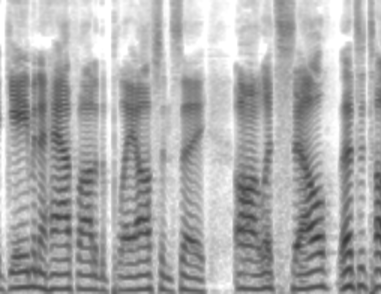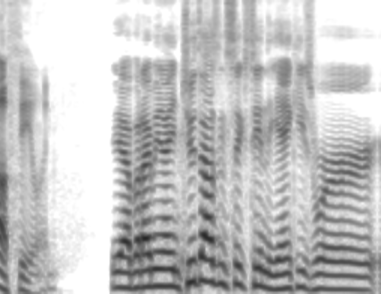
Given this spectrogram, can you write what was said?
a game and a half out of the playoffs and say, "Oh, let's sell." That's a tough feeling. Yeah, but I mean, in 2016, the Yankees were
